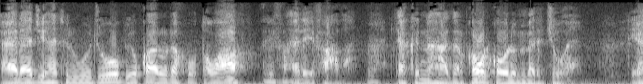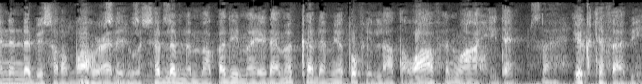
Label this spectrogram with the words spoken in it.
على جهة الوجوب يقال له طواف الإفاضة. الإفاضة. لكن هذا القول قول مرجوح لأن النبي صلى الله عليه وسلم لما قدم إلى مكة لم يطف إلا طوافا واحدا. صحيح. اكتفى به.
